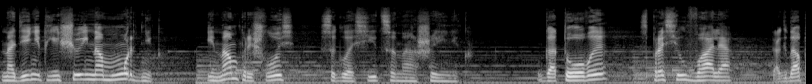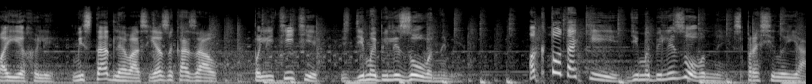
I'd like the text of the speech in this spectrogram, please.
наденет еще и намордник И нам пришлось согласиться на ошейник «Готовы?» – спросил Валя. «Тогда поехали, места для вас я заказал. Полетите с демобилизованными» «А кто такие демобилизованные?» – спросила я.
